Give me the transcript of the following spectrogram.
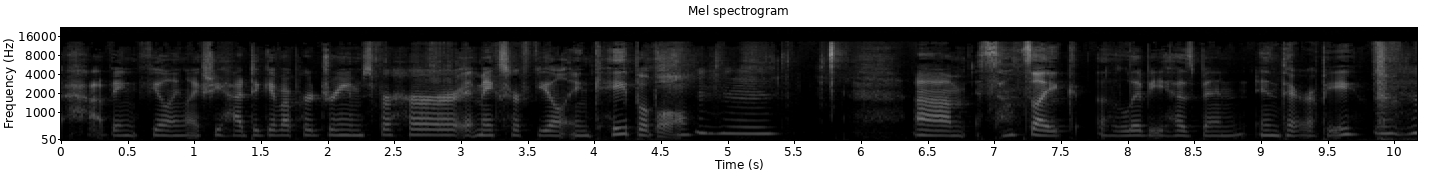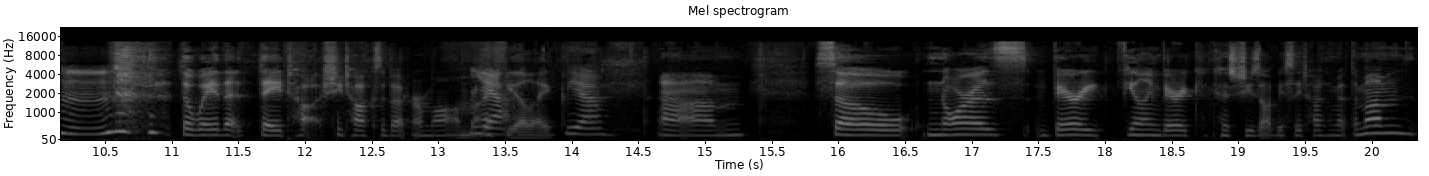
having feeling like she had to give up her dreams for her. It makes her feel incapable. Um, it sounds like Libby has been in therapy. the way that they talk, she talks about her mom. Yeah. I feel like Yeah. um, so Nora's very feeling very because she's obviously talking about the mom.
